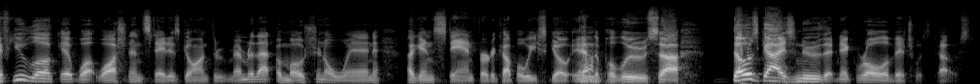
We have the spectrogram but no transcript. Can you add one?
if you look at what Washington State has gone through, remember that emotional win against Stanford a couple weeks ago in Yeah. the Palouse. Uh, those guys knew that Nick Rolovich was toast.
